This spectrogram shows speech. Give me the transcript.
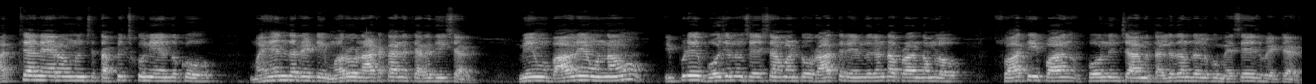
హత్యా నేరం నుంచి తప్పించుకునేందుకు మహేందర్ రెడ్డి మరో నాటకాన్ని తెరదీశాడు. మేము బాగానే ఉన్నాము ఇప్పుడే భోజనం చేశామంటూ రాత్రి ఎనిమిది గంటల ప్రాంతంలో స్వాతి పా ఫోన్ నుంచి ఆమె తల్లిదండ్రులకు మెసేజ్ పెట్టాడు.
